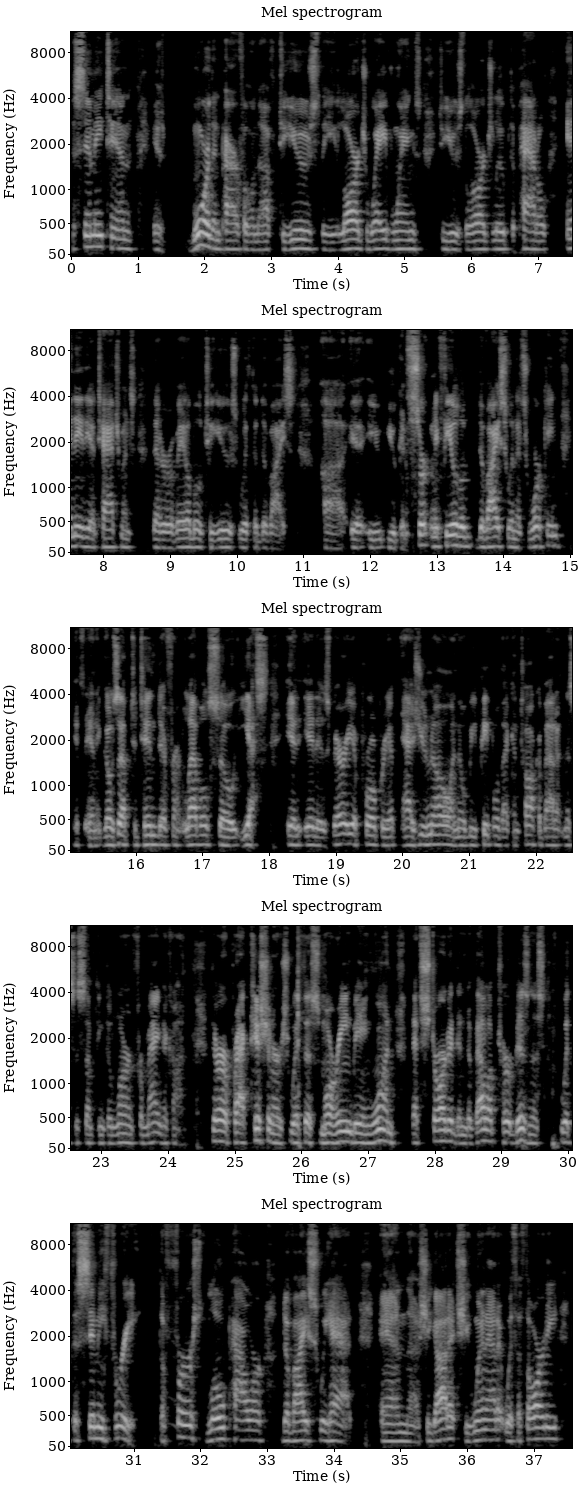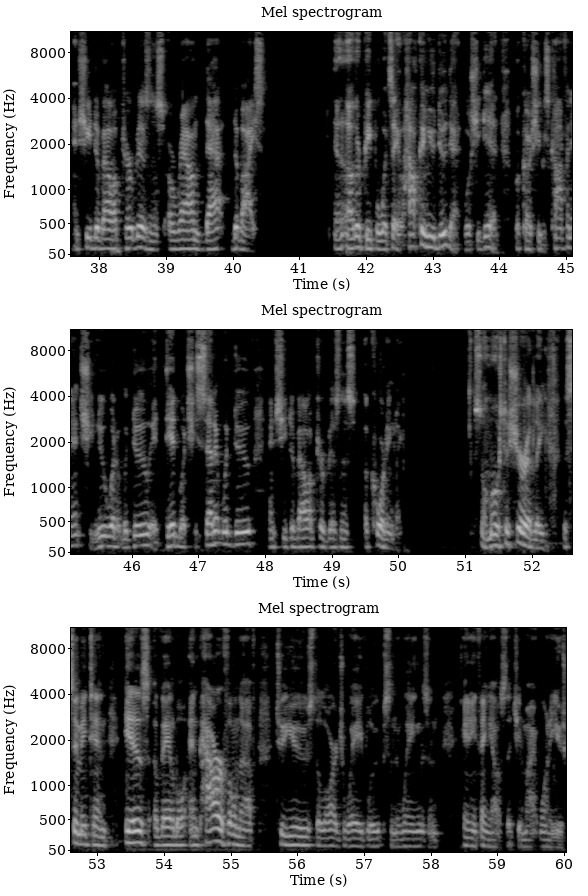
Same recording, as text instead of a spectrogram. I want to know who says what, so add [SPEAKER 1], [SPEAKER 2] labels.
[SPEAKER 1] The Semi 10 is more than powerful enough to use the large wave wings, to use the large loop, the paddle, any of the attachments that are available to use with the device. Uh, it, you, you can certainly feel the device when it's working, it's, and it goes up to 10 different levels. So, yes, it, it is very appropriate. As you know, and there'll be people that can talk about it, and this is something to learn from MagnaCon. There are practitioners with this, Maureen being one, that started and developed her business with the Semi 3 the first low power device we had. And uh, she got it, she went at it with authority, and she developed her business around that device. And other people would say, How can you do that? Well, she did because she was confident. She knew what it would do. It did what she said it would do, and she developed her business accordingly. So, most assuredly, the 10 is available and powerful enough to use the large wave loops and the wings and anything else that you might want to use.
